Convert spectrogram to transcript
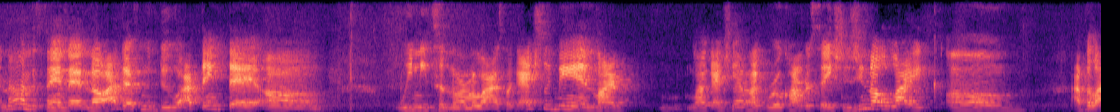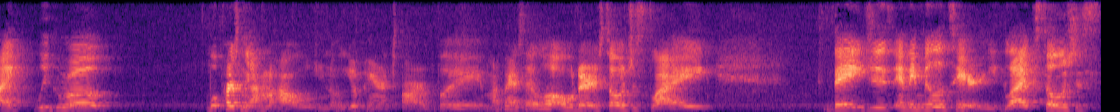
And I understand that. No, I definitely do. I think that um we need to normalize like actually being like like actually having like real conversations. You know, like um I feel like we grew up well personally I don't know how old, you know, your parents are, but my parents are a little older, so it's just like they just and they military, like so it's just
